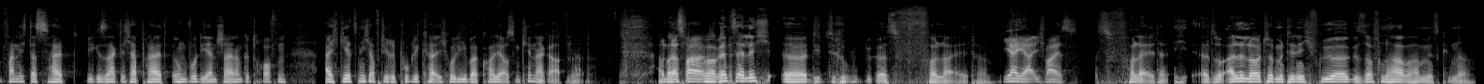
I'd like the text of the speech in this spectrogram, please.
fand ich das halt, wie gesagt, ich habe halt irgendwo die Entscheidung getroffen, ah, ich gehe jetzt nicht auf die Republika, ich hole lieber Kolja aus dem Kindergarten ab. Und aber, das war, aber ganz ehrlich, äh, die, die Republika ist voller Eltern. ja, ja, ich weiß. Ist voller Eltern. Ich, also alle Leute, mit denen ich früher gesoffen habe, haben jetzt Kinder.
